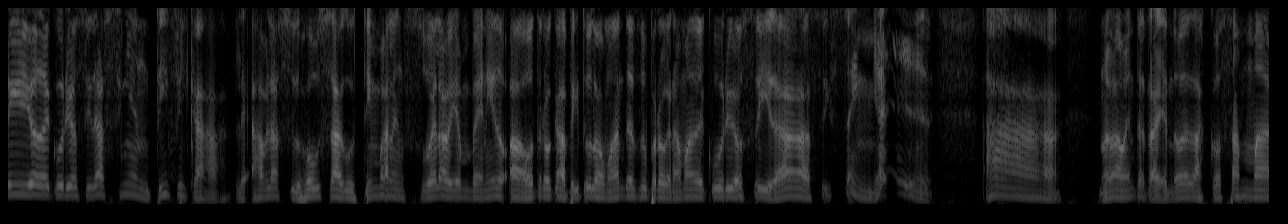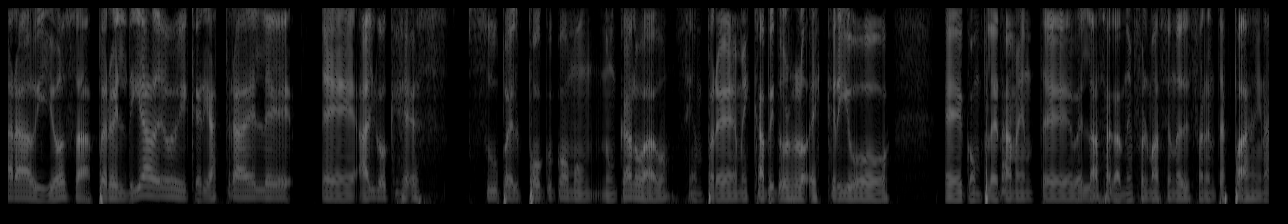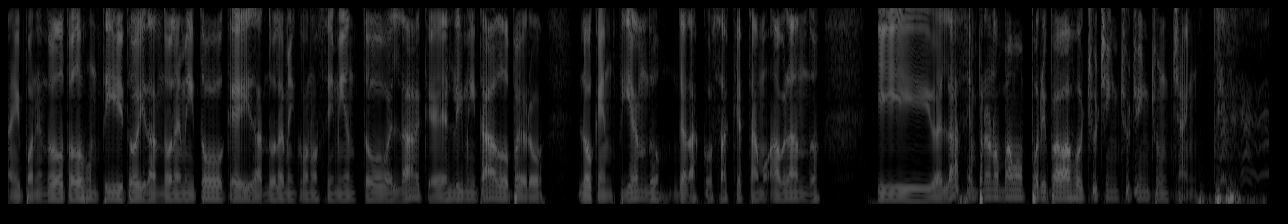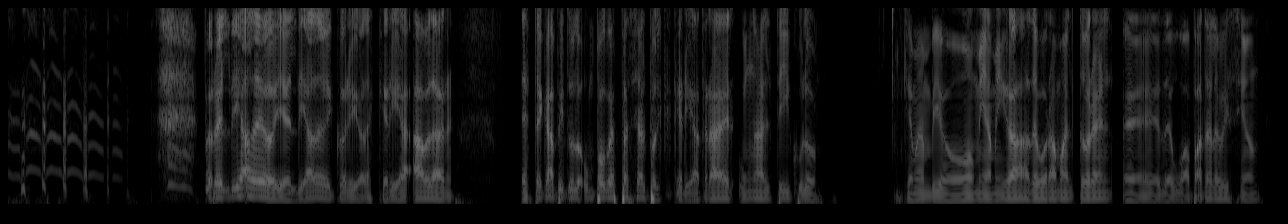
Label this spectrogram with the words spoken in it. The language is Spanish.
De Curiosidad Científica. Les habla su host Agustín Valenzuela. Bienvenido a otro capítulo más de su programa de curiosidad. Sí, señor. Ah, nuevamente trayéndole las cosas maravillosas. Pero el día de hoy quería traerle eh, algo que es súper poco común. Nunca lo hago. Siempre mis capítulos los escribo eh, completamente, ¿verdad? Sacando información de diferentes páginas y poniéndolo todo juntito y dándole mi toque y dándole mi conocimiento, ¿verdad? Que es limitado, pero lo que entiendo de las cosas que estamos hablando. Y, ¿verdad? Siempre nos vamos por ahí para abajo, chuchín, chuchín, chunchan. pero el día de hoy, el día de hoy, Corillo, les quería hablar. Este capítulo un poco especial porque quería traer un artículo que me envió mi amiga Débora Martorell eh, de Guapa Televisión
